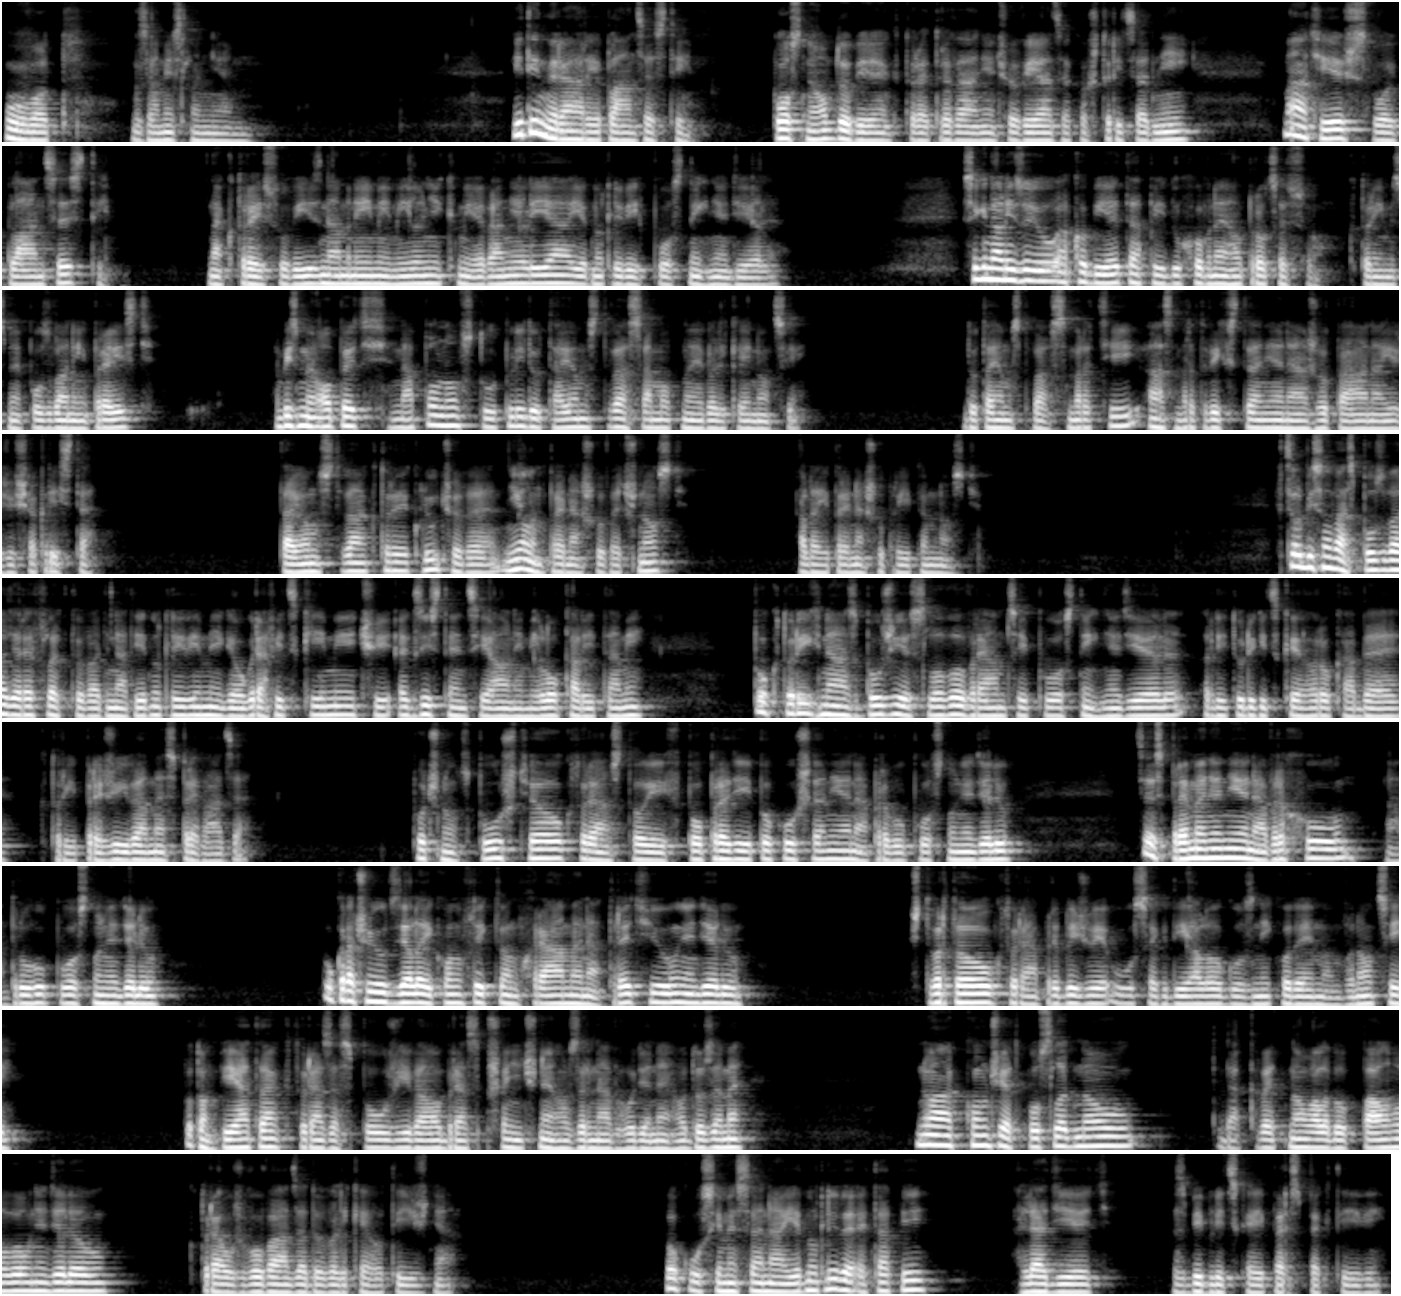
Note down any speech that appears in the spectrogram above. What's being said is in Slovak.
k zamysleniam. Itinerár je plán cesty. Pôstne obdobie, ktoré trvá niečo viac ako 40 dní, má tiež svoj plán cesty, na ktorej sú významnými milníkmi Evanelia jednotlivých pôstnych nediel. Signalizujú akoby etapy duchovného procesu, ktorým sme pozvaní prejsť, aby sme opäť naplno vstúpili do tajomstva samotnej Veľkej noci. Do tajomstva smrti a zmrtvých stania nášho pána Ježiša Krista. Tajomstva, ktoré je kľúčové nielen pre našu väčnosť, ale aj pre našu prítomnosť. Chcel by som vás pozvať reflektovať nad jednotlivými geografickými či existenciálnymi lokalitami, po ktorých nás Božie slovo v rámci pôstnych nediel liturgického roka B, ktorý prežívame, sprevádza. Počnúť s púšťou, ktorá stojí v popredí pokúšania na prvú pôstnu nedeľu, cez premenenie na vrchu na druhú pôstnu nedeľu, pokračujúc ďalej konfliktom v chráme na tretiu nedeľu, štvrtou, ktorá približuje úsek dialógu s Nikodémom v noci, potom piata, ktorá zase používa obraz pšeničného zrna vhodeného do zeme. No a končiať poslednou, teda kvetnou alebo palmovou nedeľou, ktorá už vovádza do Veľkého týždňa. Pokúsime sa na jednotlivé etapy hľadieť z biblickej perspektívy.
